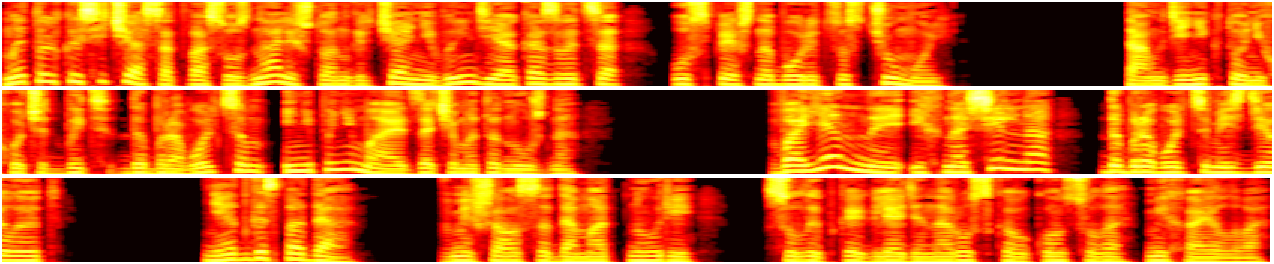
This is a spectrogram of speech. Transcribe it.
Мы только сейчас от вас узнали, что англичане в Индии, оказывается, успешно борются с чумой. Там, где никто не хочет быть добровольцем и не понимает, зачем это нужно. Военные их насильно добровольцами сделают. Нет, господа, вмешался Дамат Нури, с улыбкой глядя на русского консула Михайлова.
